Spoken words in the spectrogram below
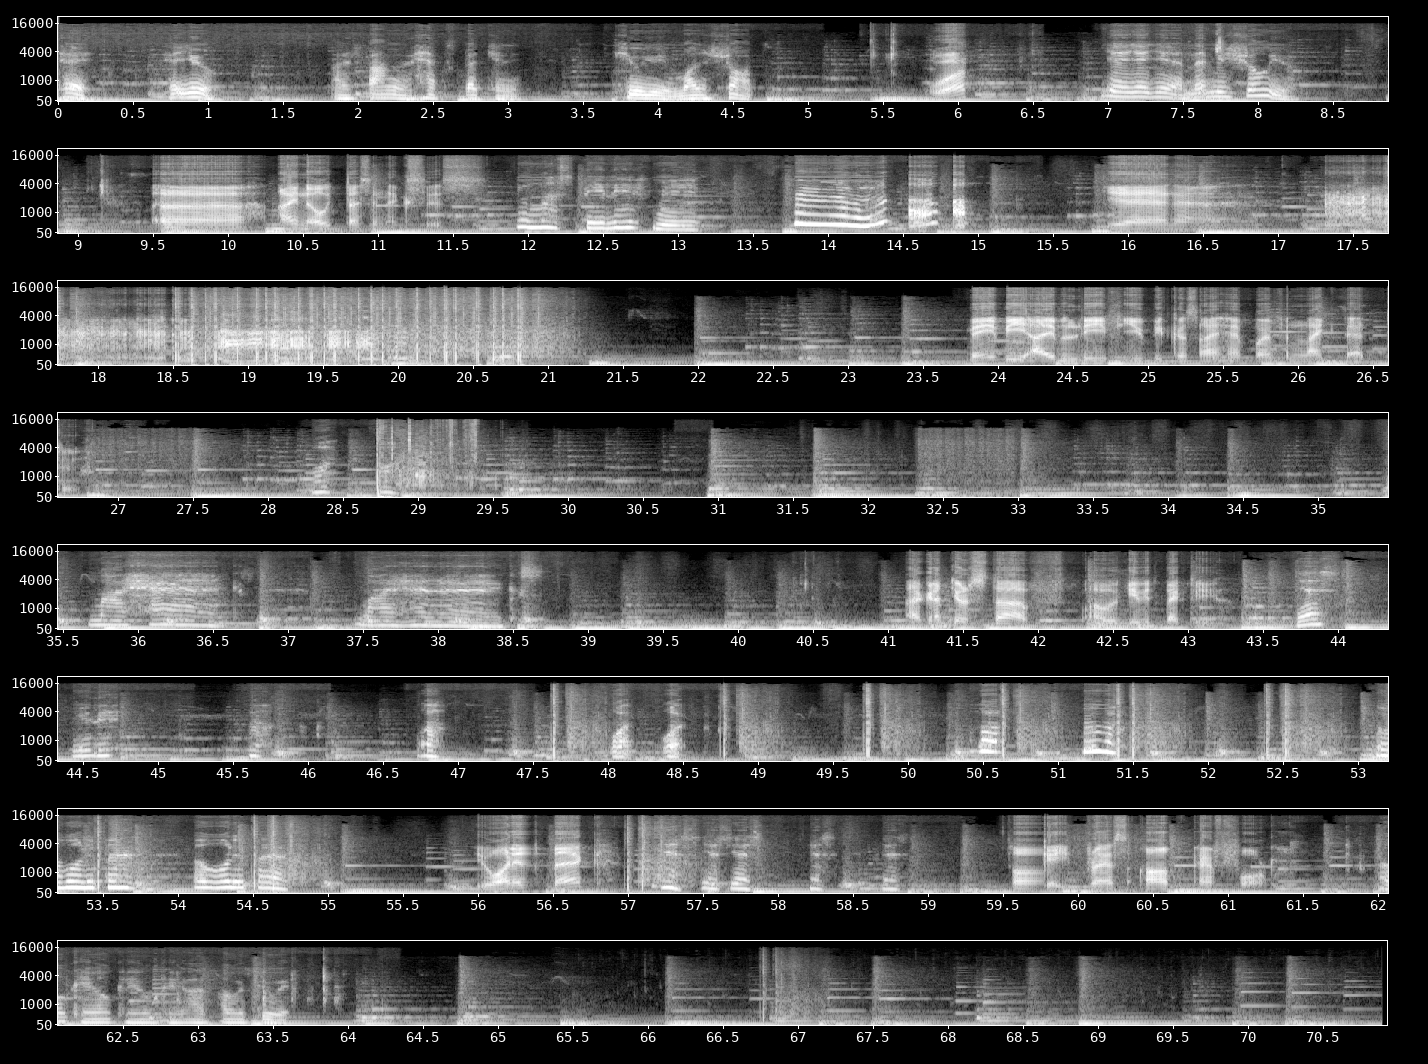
Hey, hey you. I found a hex that can kill you in one shot. What? Yeah, yeah, yeah, let me show you. Uh, I know it doesn't exist. You must believe me. Yeah, nah. Maybe I believe you because I have weapon like that too. My hacks. My hacks. I got your stuff. I will give it back to you. Yes? Really? What? What? What? What? I want it back. I want it back. You want it back? Yes, yes, yes, yes, yes. Okay, press Alt F4. Okay, okay, okay. I, I will do it.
